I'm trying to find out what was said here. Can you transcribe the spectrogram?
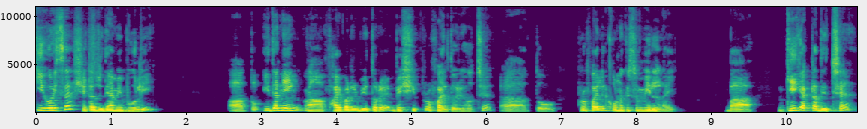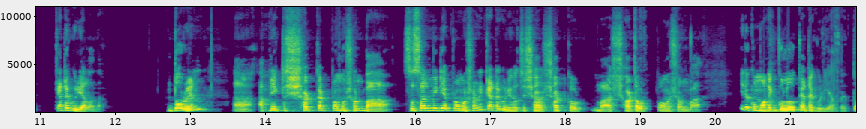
কি হয়েছে, সেটা যদি আমি বলি তো ইদানিং ফাইবারের ভিতরে বেশি প্রোফাইল তৈরি হচ্ছে। তো প্রোফাইলে কোনো কিছু মিল নাই বা গিগ একটা দিচ্ছে ক্যাটাগরি আলাদা। ধরেন আপনি একটা শর্টকাট প্রমোশন বা সোশ্যাল মিডিয়া প্রমোশনের ক্যাটাগরি হচ্ছে শর্টকাট বা শর্ট আউট প্রমোশন বা এরকম অনেকগুলো ক্যাটাগরি আছে। তো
